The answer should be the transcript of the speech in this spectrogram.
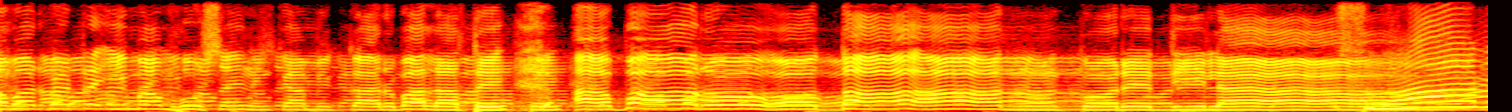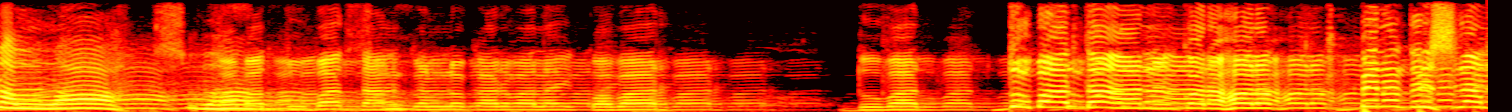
আমার বেটা ইমাম হুসাইনকে আমি কারবালাতে আবারও দান করে দিলাম। সুবহানাল্লাহ বাবা দুবার দান করল কারবালায় কবার? দুবার দুবার দান করা হলো। বেনাদুল ইসলাম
